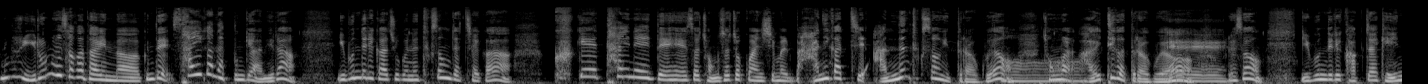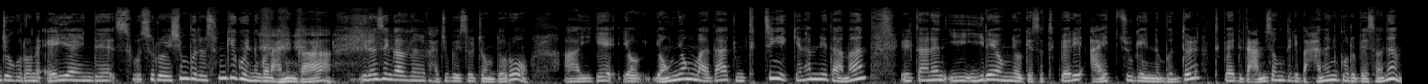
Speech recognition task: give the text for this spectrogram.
아니 무슨 이런 회사가 다 있나. 근데 사이가 나쁜 게 아니라 이분들이 가지고 있는 특성 자체가 크게 타인에 대해서 정서적 관심을 많이 갖지 않는 특성이 있더라고요. 어. 정말 IT 같더라고요. 예. 그래서 이분들이 각자 개인적으로는 AI인데 스스로의 신분을 숨기고 있는 건 아닌가 이런 생각을 가지고 있을 정도로 아 이게 여- 영역마다 좀 특징이 있긴 합니다만 일단은 이 일의 영역에서 특별히 IT 쪽에 있는 분들 특별히 남성들이 많은 그룹에서는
